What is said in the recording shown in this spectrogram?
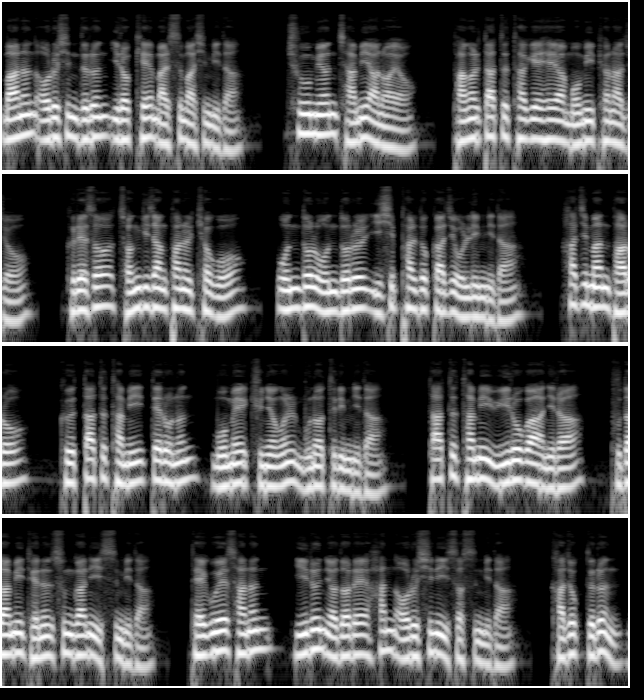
많은 어르신들은 이렇게 말씀하십니다. 추우면 잠이 안 와요. 방을 따뜻하게 해야 몸이 편하죠. 그래서 전기장판을 켜고 온돌 온도를 28도까지 올립니다. 하지만 바로 그 따뜻함이 때로는 몸의 균형을 무너뜨립니다. 따뜻함이 위로가 아니라 부담이 되는 순간이 있습니다. 대구에 사는 78의 한 어르신이 있었습니다. 가족들은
